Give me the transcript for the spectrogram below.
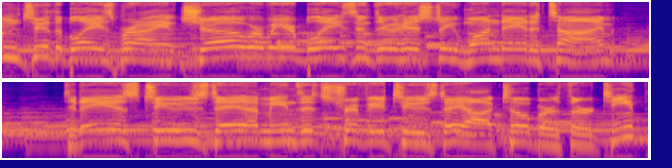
Welcome to the Blaise Bryant Show, where we are blazing through history one day at a time. Today is Tuesday. That means it's Trivia Tuesday, October 13th.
